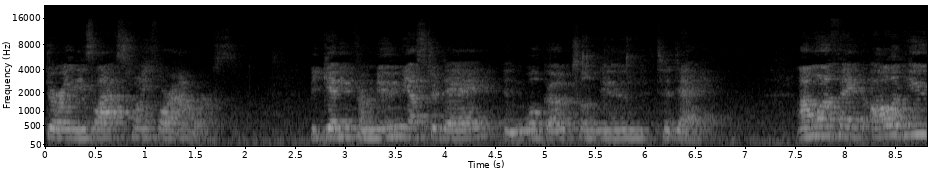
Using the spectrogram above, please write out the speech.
during these last 24 hours, beginning from noon yesterday, and we'll go till noon today. I want to thank all of you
